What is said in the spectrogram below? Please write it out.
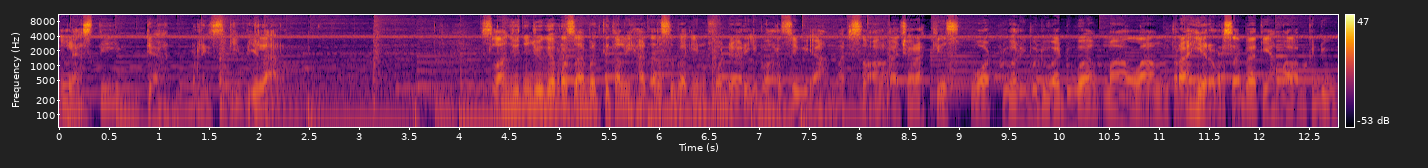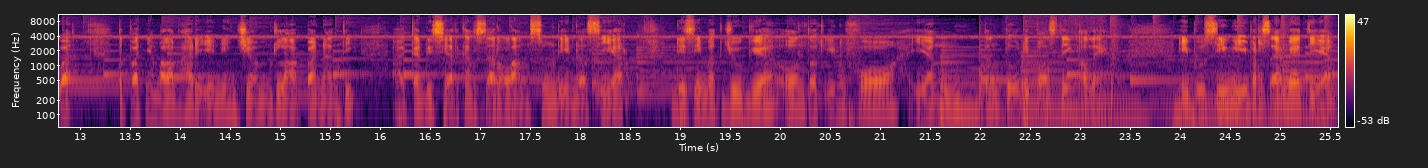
Lesti dan Rizky Bilar. Selanjutnya juga persahabat kita lihat ada sebuah info dari Ibu Harsiwi Ahmad soal acara Kiss World 2022 malam terakhir persahabat ya malam kedua tepatnya malam hari ini jam 8 nanti akan disiarkan secara langsung di Indosiar. Disimak juga untuk info yang tentu diposting oleh Ibu Siwi persahabat ya.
